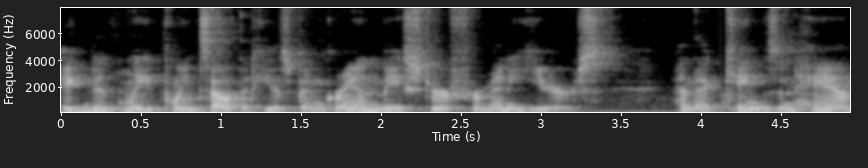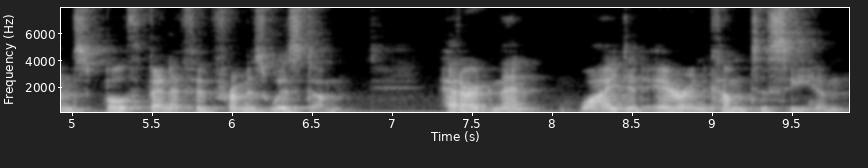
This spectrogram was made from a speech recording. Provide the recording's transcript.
ignorantly points out that he has been Grand Maester for many years, and that kings and hands both benefit from his wisdom. Eddard meant, why did Arryn come to see him?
